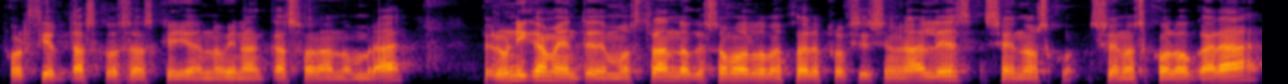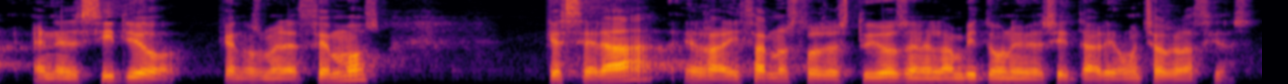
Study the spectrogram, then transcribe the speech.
por ciertas cosas que ya no viene al caso ahora nombrar, pero únicamente demostrando que somos los mejores profesionales se nos, se nos colocará en el sitio que nos merecemos, que será realizar nuestros estudios en el ámbito universitario. Muchas gracias.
